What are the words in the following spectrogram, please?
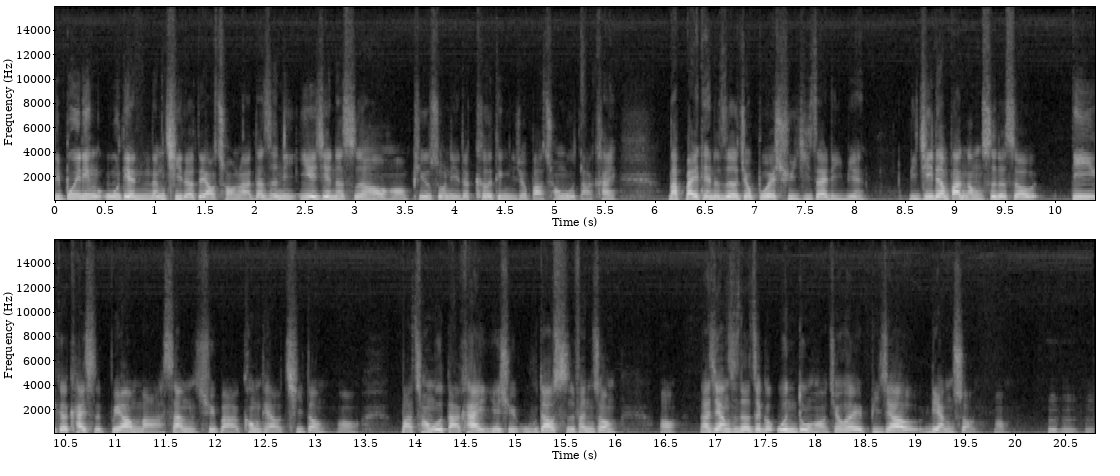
你不一定五点能起得了床啊，但是你夜间的时候哈，譬如说你的客厅，你就把窗户打开，那白天的热就不会蓄积在里面。你进到办公室的时候，第一个开始不要马上去把空调启动哦，把窗户打开，也许五到十分钟哦，那这样子的这个温度哈就会比较凉爽哦。嗯嗯嗯，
